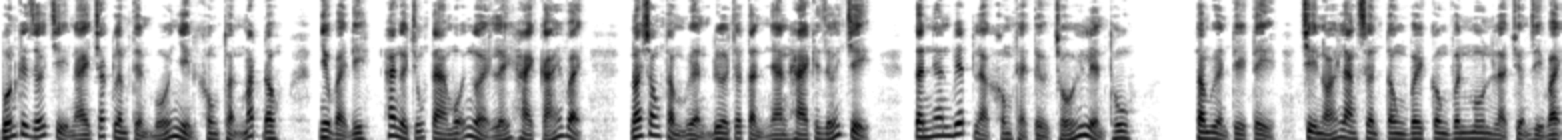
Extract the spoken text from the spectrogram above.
Bốn cái giới chỉ này chắc lâm tiền bối nhìn không thuận mắt đâu. Như vậy đi, hai người chúng ta mỗi người lấy hai cái vậy. Nói xong thẩm uyển đưa cho tần nhan hai cái giới chỉ tần nhan biết là không thể từ chối liền thu. Thẩm uyển tỉ tỉ, chị nói lang sơn tông vây công vân môn là chuyện gì vậy?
